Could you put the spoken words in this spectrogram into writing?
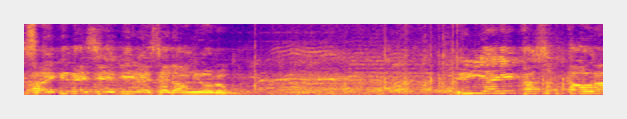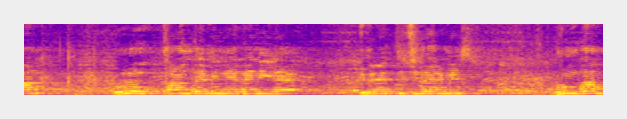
saygı ve sevgiyle selamlıyorum. Dünyayı kasıp kavuran bu pandemi nedeniyle üreticilerimiz bundan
